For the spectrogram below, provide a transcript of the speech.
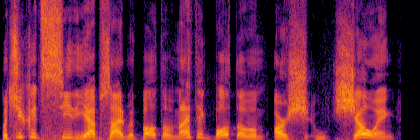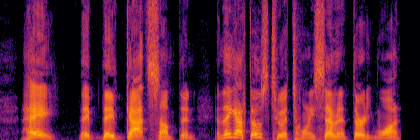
but you could see the upside with both of them. And I think both of them are sh- showing, hey, they, they've got something. And they got those two at 27 and 31.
